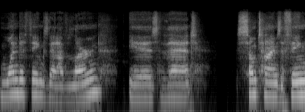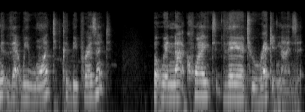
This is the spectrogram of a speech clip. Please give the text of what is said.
One of the things that I've learned is that sometimes the thing that we want could be present, but we're not quite there to recognize it.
